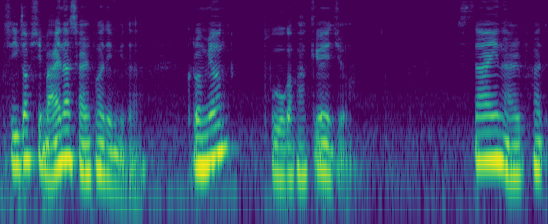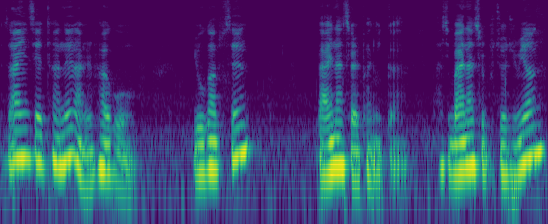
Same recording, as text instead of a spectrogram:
그래서 이 값이 마이너스 알파가 됩니다. 그러면 부호가 바뀌어야죠. 사인 알파 사인 세타는 알파고 요 값은 마이너스 알파니까 다시 마이너스를 붙여주면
